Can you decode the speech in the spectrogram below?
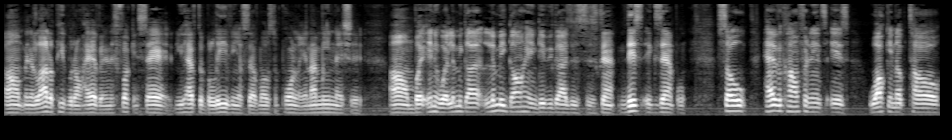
um, and a lot of people don't have it, and it's fucking sad. You have to believe in yourself, most importantly, and I mean that shit. Um, but anyway, let me go. Let me go ahead and give you guys this exam- this example. So having confidence is walking up tall,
